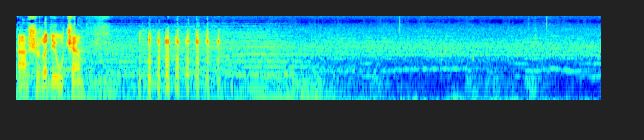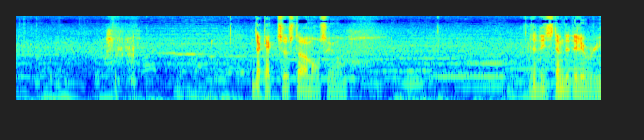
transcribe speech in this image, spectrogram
Ah, je suis rodéo champ. De cactus, t'as ramassé, ouais. C'est des systèmes de delivery.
